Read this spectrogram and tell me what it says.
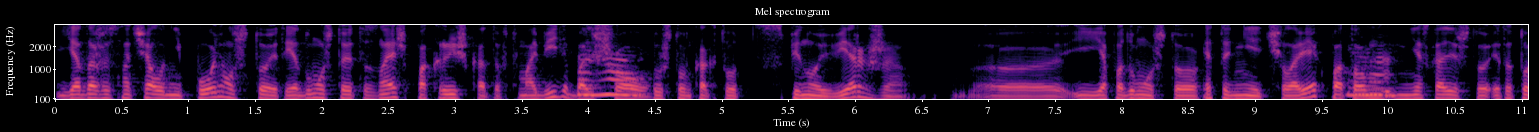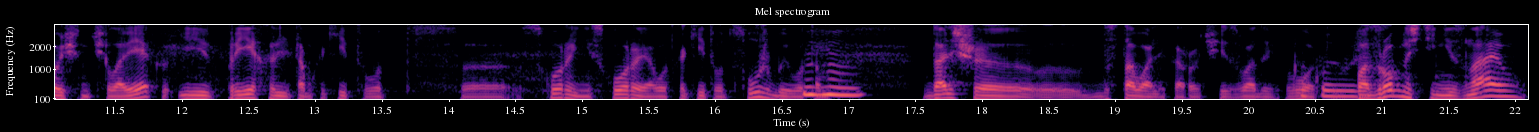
я даже сначала не понял, что это. Я думал, что это, знаешь, покрышка от автомобиля большого, ага. потому что он как-то вот спиной вверх же. Э, и я подумал, что это не человек. Потом ага. мне сказали, что это точно человек. И приехали там какие-то вот э, скорые, не скорые, а вот какие-то вот службы его там дальше э, доставали, короче, из воды. вот. Подробностей не знаю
